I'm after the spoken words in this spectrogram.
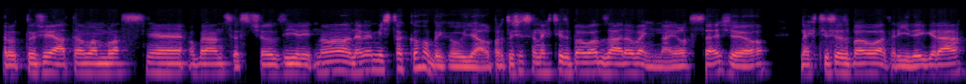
Protože já tam mám vlastně obránce z Chelsea, no ale nevím místo koho bych ho udělal, protože se nechci zbavovat zároveň Nilese, že jo, nechci se zbavovat Riedigera,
